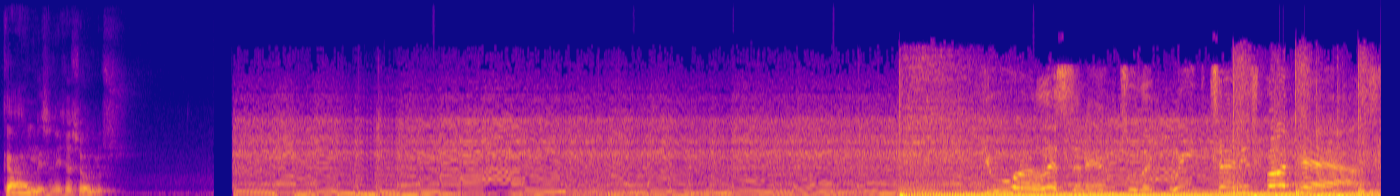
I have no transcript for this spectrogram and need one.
Καλή συνέχεια σε όλους. You are listening to the Greek Tennis Podcast.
